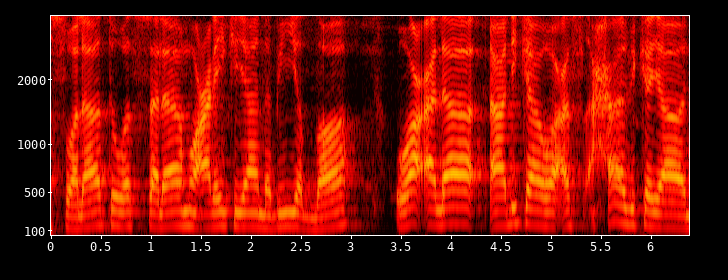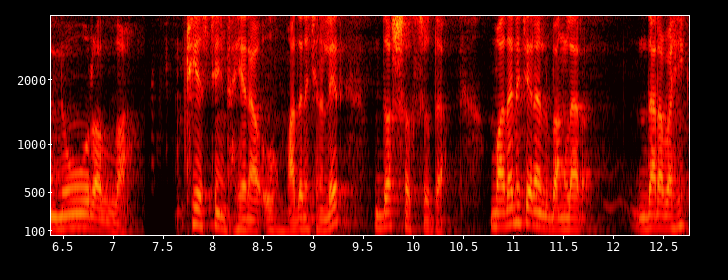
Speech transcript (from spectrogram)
আসসালাতু ওয়াসসালামু আলাইকা ইয়া নবিয়াল্লাহ ওয়া আলা আলিকা ওয়া আসহাবিকা ইয়া নূরাল্লাহ। প্রিয় স্টেম ভাইয়েরা ও মাদানী চ্যানেলের দর্শক শ্রোতা, মাদানী চ্যানেল বাংলার ধারাবাহিক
